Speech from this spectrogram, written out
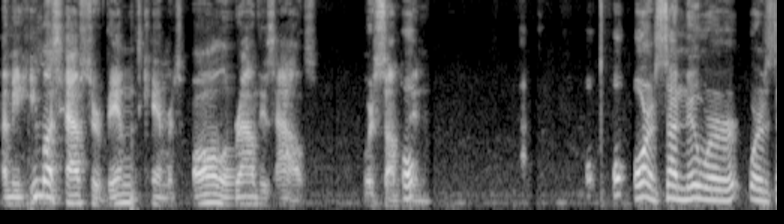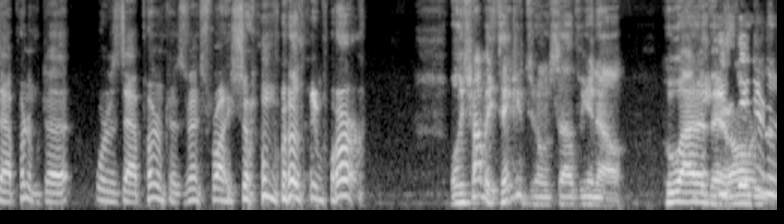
I mean, he must have surveillance cameras all around his house or something. Or, or his son knew where where does that put him to where does that put him? Because Vince probably showed him where they were. Well, he's probably thinking to himself, you know, who out of He's their thinking- own.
